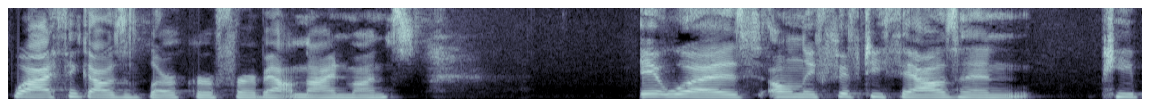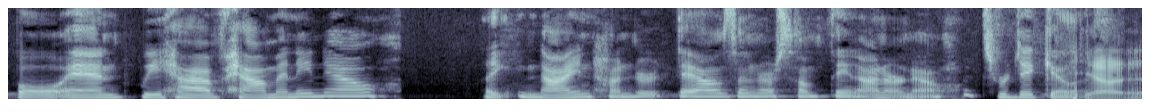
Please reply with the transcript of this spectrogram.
well, I think I was a lurker for about nine months, it was only 50,000 people. And we have how many now? Like 900,000 or something? I don't know. It's ridiculous. Yeah.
